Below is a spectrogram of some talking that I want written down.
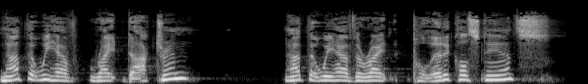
Not that we have right doctrine, not that we have the right political stance,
